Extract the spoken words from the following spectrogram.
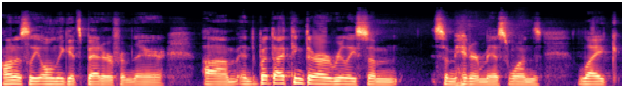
honestly only gets better from there. Um, and but I think there are really some some hit or miss ones. Like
